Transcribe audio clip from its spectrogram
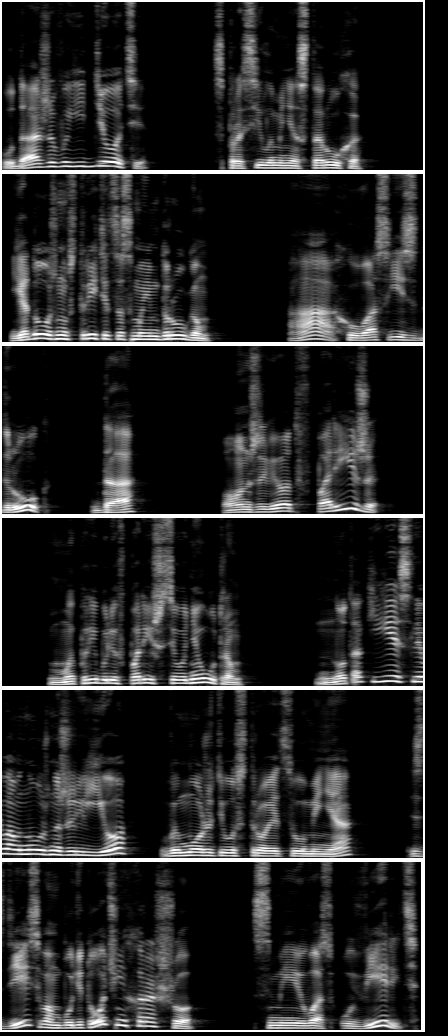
«Куда же вы идете?» — спросила меня старуха. «Я должен встретиться с моим другом». «Ах, у вас есть друг?» «Да». «Он живет в Париже?» Мы прибыли в Париж сегодня утром. Ну так если вам нужно жилье, вы можете устроиться у меня. Здесь вам будет очень хорошо. Смею вас уверить,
